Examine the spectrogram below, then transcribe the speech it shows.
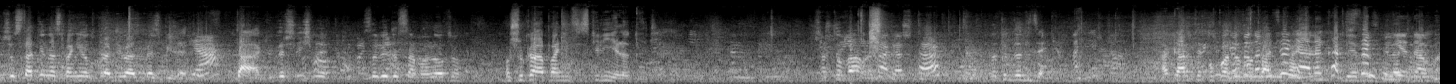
Już ostatnio nas pani odprawiła bez biletu. Ja? Tak, i weszliśmy sobie do samolotu. Oszukała pani wszystkie linie lotnicze. Żartowałem. Bagaż, tak? No to do widzenia. A kartę No pokładową to do da mi widzenia, pani? ale kart bez wstępu nie biletu dam. ma.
